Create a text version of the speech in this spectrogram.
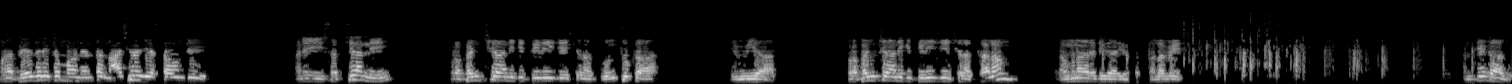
మన పేదరికం మనం ఎంత నాశనం చేస్తా ఉంది అనే ఈ సత్యాన్ని ప్రపంచానికి తెలియజేసిన గొంతుక ఎంవిఆర్ ప్రపంచానికి తెలియజేసిన కలం రమణారెడ్డి గారి యొక్క కలమే. అంతేకాదు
